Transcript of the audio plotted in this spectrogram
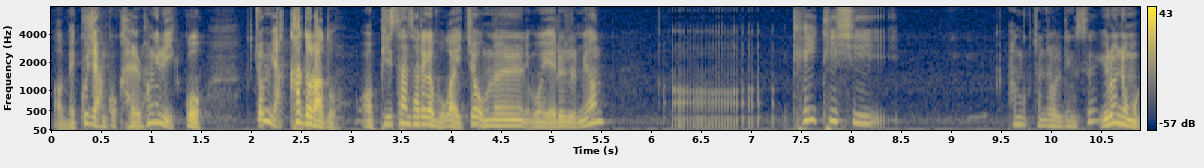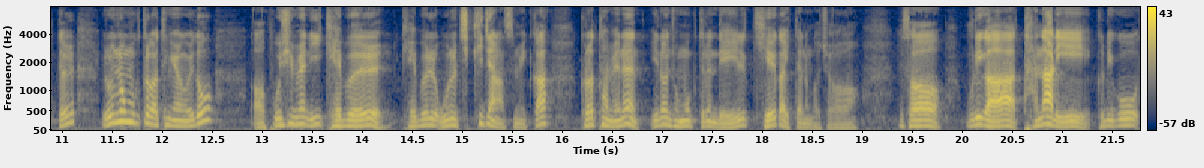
어, 메꾸지 않고 갈 확률이 있고 좀 약하더라도 어, 비슷한 사례가 뭐가 있죠? 오늘 뭐 예를 들면 어, KTC 한국전자홀딩스 이런 종목들 이런 종목들 같은 경우에도 어, 보시면 이 갭을 갭을 오늘 지키지 않았습니까? 그렇다면은 이런 종목들은 내일 기회가 있다는 거죠. 그래서 우리가 다날이 그리고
